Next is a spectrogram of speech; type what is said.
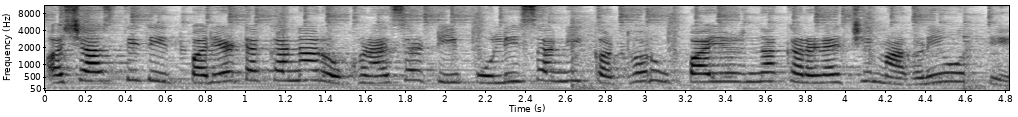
अशा स्थितीत पर्यटकांना रोखण्यासाठी पोलिसांनी कठोर उपाययोजना करण्याची मागणी होते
